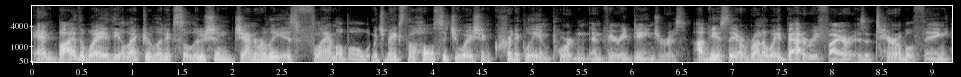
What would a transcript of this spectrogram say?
And by the way, the electrolytic solution generally is flammable, which makes the whole situation critically important and very dangerous. Obviously, a runaway battery fire is a terrible thing.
